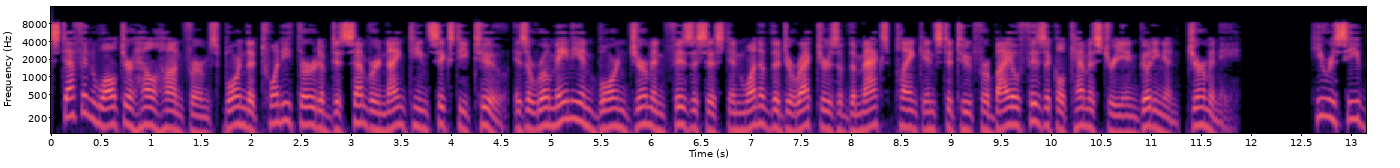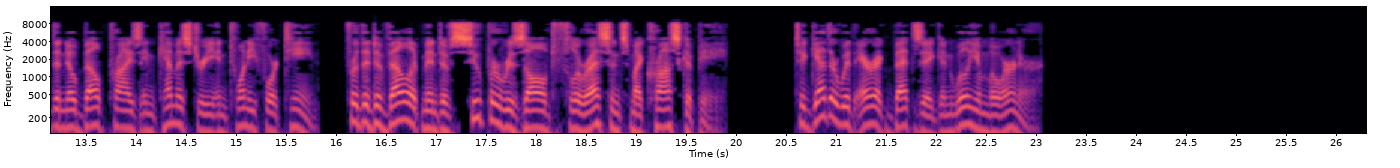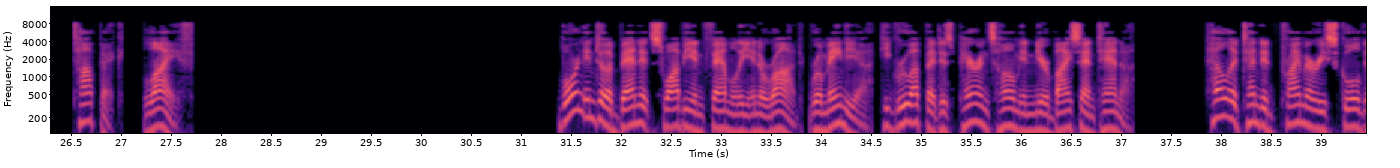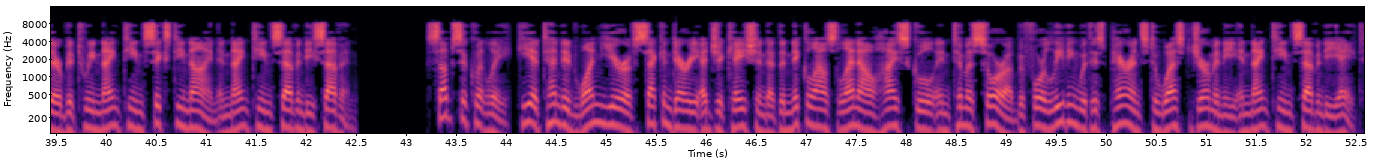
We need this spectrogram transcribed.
Stefan Walter Hell HonFRMS born the 23rd of December 1962 is a Romanian-born German physicist and one of the directors of the Max Planck Institute for Biophysical Chemistry in Göttingen, Germany. He received the Nobel Prize in Chemistry in 2014 for the development of super-resolved fluorescence microscopy, together with Eric Betzig and William Moerner. Life Born into a Banat Swabian family in Arad, Romania, he grew up at his parents' home in nearby Santana. Hell attended primary school there between 1969 and 1977. Subsequently, he attended one year of secondary education at the Nikolaus Lenau High School in Timisoara before leaving with his parents to West Germany in 1978.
